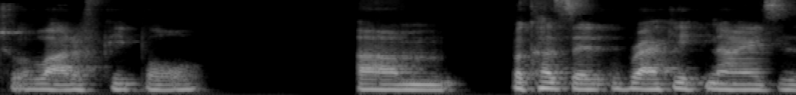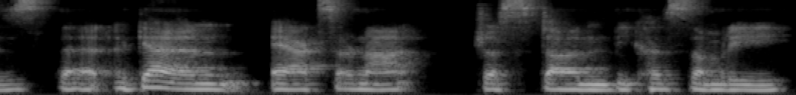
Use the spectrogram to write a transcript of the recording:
to a lot of people um, because it recognizes that again acts are not just done because somebody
